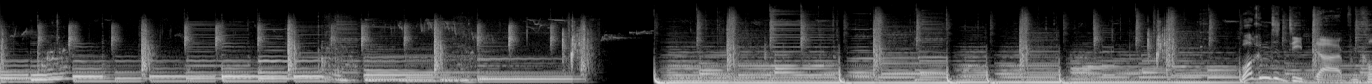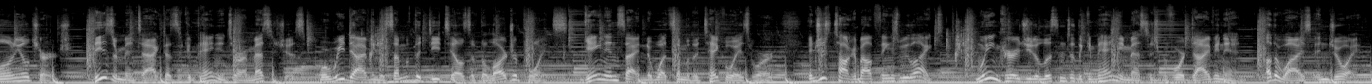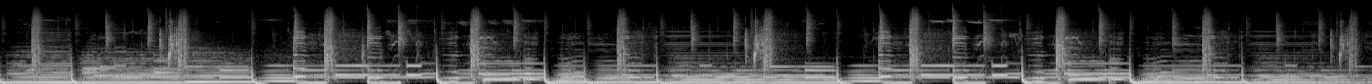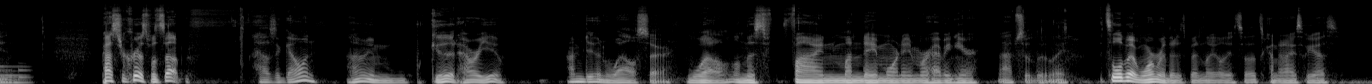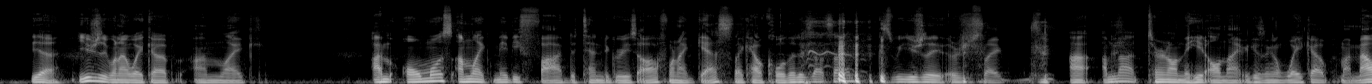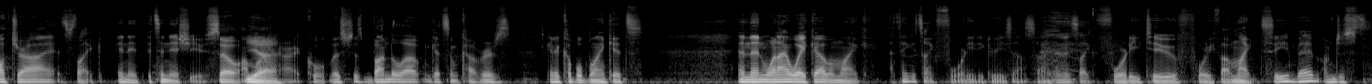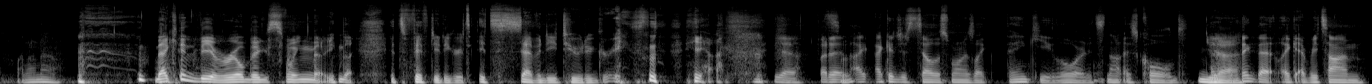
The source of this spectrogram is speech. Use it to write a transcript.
Welcome to Deep Dive from Colonial Church. These are meant to act as a companion to our messages, where we dive into some of the details of the larger points, gain insight into what some of the takeaways were, and just talk about things we liked. We encourage you to listen to the companion message before diving in. Otherwise, enjoy. Pastor Chris, what's up? How's it going? I'm good. How are you? I'm doing well, sir. Well, on this fine Monday morning we're having here. Absolutely. It's a little bit warmer than it's been lately, so that's kind of nice, I guess. Yeah. Usually when I wake up, I'm like, I'm almost, I'm like maybe five to 10 degrees off when I guess like how cold it is outside. Because we usually are just like, I, I'm not turning on the heat all night because I'm going to wake up with my mouth dry. It's like, and it, it's an issue. So I'm Yeah. like, all right, cool. Let's just bundle up and get some covers, get a couple blankets. And then when I wake up, I'm like, I think it's like 40 degrees outside and it's like 42, 45. I'm like, see, babe, I'm just, I don't know. That can be a real big swing, though. You can be like, it's 50 degrees, it's 72 degrees. yeah, yeah. But it, I, I could just tell this morning, I was like, thank you, Lord, it's not as cold. Yeah. I, I think that like every time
